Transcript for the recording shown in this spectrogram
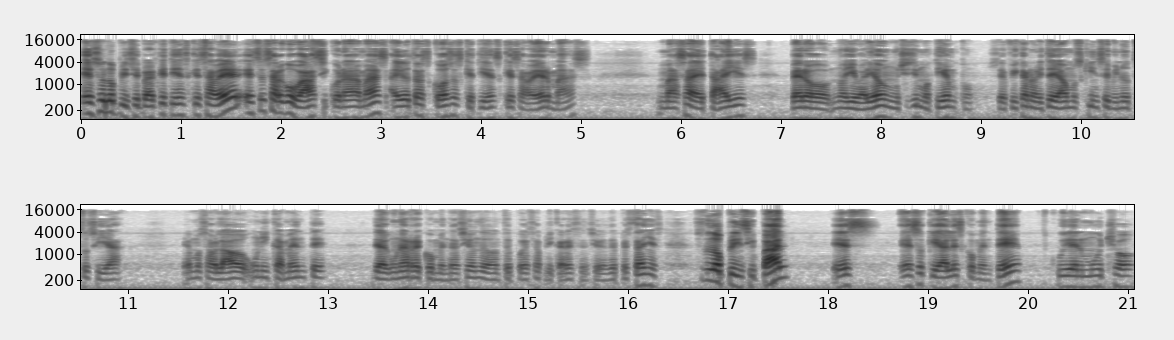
eso es lo principal que tienes que saber, esto es algo básico nada más, hay otras cosas que tienes que saber más, más a detalles, pero nos llevaría muchísimo tiempo. Se fijan, ahorita llevamos 15 minutos y ya hemos hablado únicamente de alguna recomendación de dónde puedes aplicar extensiones de pestañas. Lo principal es eso que ya les comenté. Cuiden mucho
